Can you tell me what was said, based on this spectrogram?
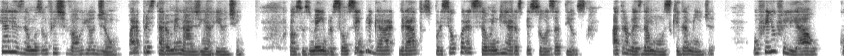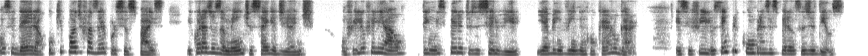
realizamos um festival Ryodion para prestar homenagem a Ryodin. Nossos membros são sempre gratos por seu coração em guiar as pessoas a Deus, através da música e da mídia. Um filho filial considera o que pode fazer por seus pais e corajosamente segue adiante. Um filho filial tem o espírito de servir e é bem-vindo em qualquer lugar. Esse filho sempre cumpre as esperanças de Deus.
